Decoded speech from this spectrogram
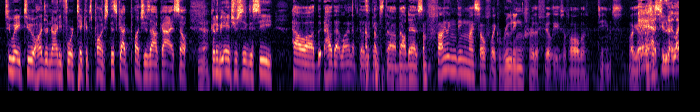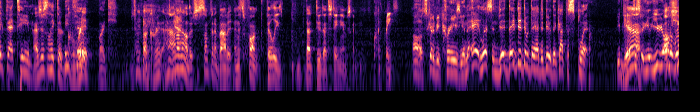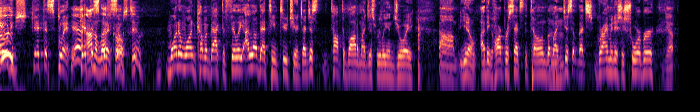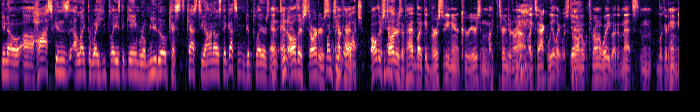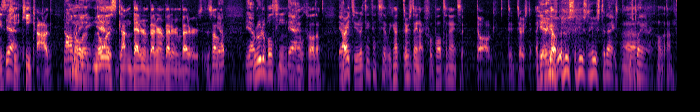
282, 194 tickets punched. This guy punches out guys. So, Yeah. going to be interesting to see how uh, th- how that lineup does against uh, Valdez. I'm finding myself like rooting for the Phillies of all the teams. Like, I yeah, just, dude, I like that team. I just like their Me grit. too. Like you talk about grit. I Yeah. don't know. There's just something about it, and it's fun. Phillies, that dude, that stadium's gonna be crazy. Oh, it's going to be crazy. And hey, listen, they, they did what they had to do. They got the split. You get Yeah. this, you, you're on Oh, the road. huge. Get the split. Yeah, get on the, split. left So- too. one and one coming back to Philly. I love that team too, Chinch. I just top to bottom, I just really enjoy. Um, you know, I think Harper sets the tone, but like just that sh- griminess of Schwarber. Mm-hmm. Yep. You know, uh, Hoskins. I like the way he plays the game. Realmuto, Cast- Castellanos. They got some good players. And and all their starters have to had watch. all their Yeah. starters have had like adversity in their careers and like turned it around. Like Zack Wheeler was thrown Yeah. thrown away by the Mets, and look at him. He's Yeah. a key key cog. Dominating, Nola, yeah. Nola's gotten better and better and better and better. So Yep, yep. rootable team. Yeah. I will call them. Yep. All right, dude. I think that's it. We got Thursday night football tonight. It's a dog. Th- Thursday. Here Yeah, we go. who's, who's who's who's tonight? who's Uh, playing tonight? Hold on.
